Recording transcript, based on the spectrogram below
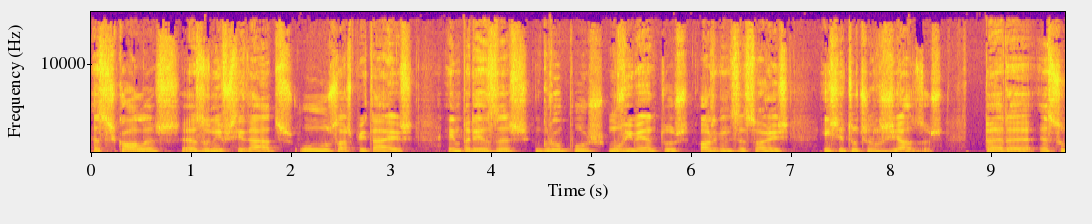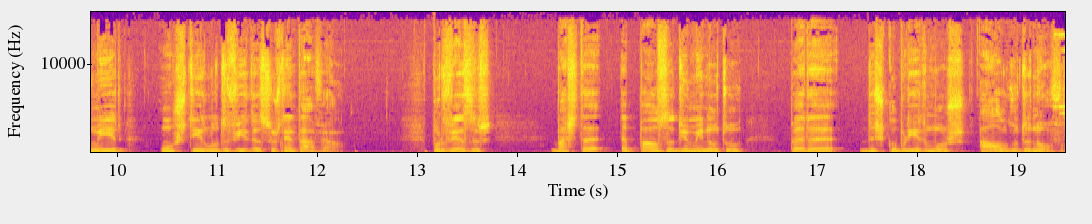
as escolas, as universidades, os hospitais, empresas, grupos, movimentos, organizações, institutos religiosos, para assumir um estilo de vida sustentável. Por vezes, basta a pausa de um minuto para descobrirmos algo de novo.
